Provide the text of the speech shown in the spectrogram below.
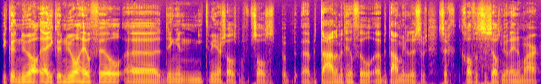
Je kunt nu al, ja, je kunt nu al heel veel eh, dingen niet meer, zoals, zoals eh, betalen met heel veel eh, betaalmiddelen. Dus ze, ik geloof dat ze zelfs nu alleen nog maar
